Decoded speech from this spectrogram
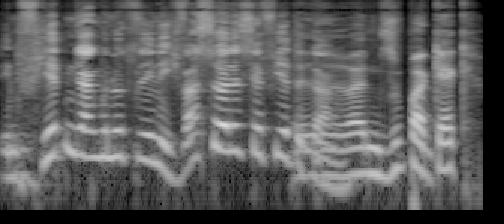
Den vierten Gang benutzen die nicht. Was zur Hölle ist der vierte Gang? Äh, ein super Gag.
